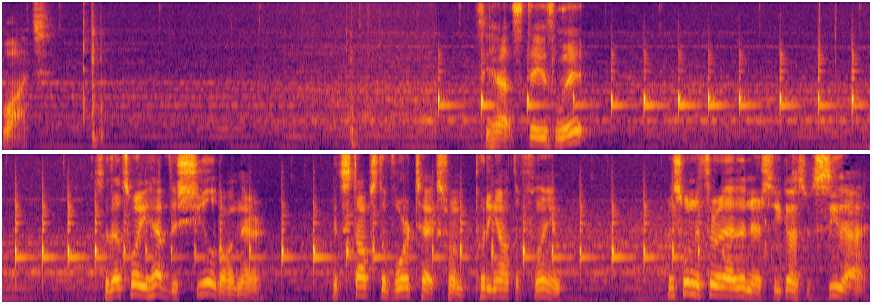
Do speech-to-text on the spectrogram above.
Watch. See how it stays lit? So that's why you have the shield on there. It stops the vortex from putting out the flame. I just wanted to throw that in there so you guys would see that.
